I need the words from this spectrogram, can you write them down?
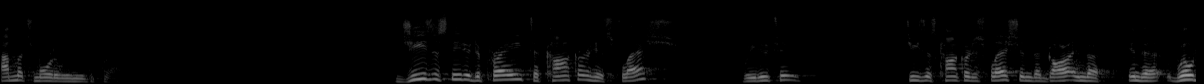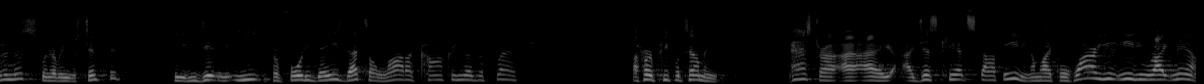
how much more do we need to pray? Jesus needed to pray to conquer his flesh. We do too. Jesus conquered his flesh in the, gar- in the, in the wilderness whenever he was tempted. He, he didn't eat for 40 days. That's a lot of conquering of the flesh. I've heard people tell me, Pastor, I, I, I just can't stop eating. I'm like, well, why are you eating right now?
